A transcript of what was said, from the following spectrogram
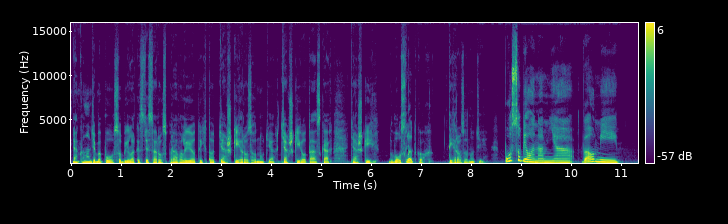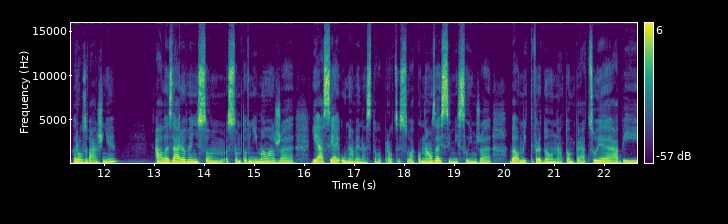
Ako na teba pôsobila, keď ste sa rozprávali o týchto ťažkých rozhodnutiach, ťažkých otázkach, ťažkých dôsledkoch tých rozhodnutí? Pôsobila na mňa veľmi rozvážne, ale zároveň som, som to vnímala, že je asi aj unavená z toho procesu. Ako naozaj si myslím, že veľmi tvrdo na tom pracuje, aby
